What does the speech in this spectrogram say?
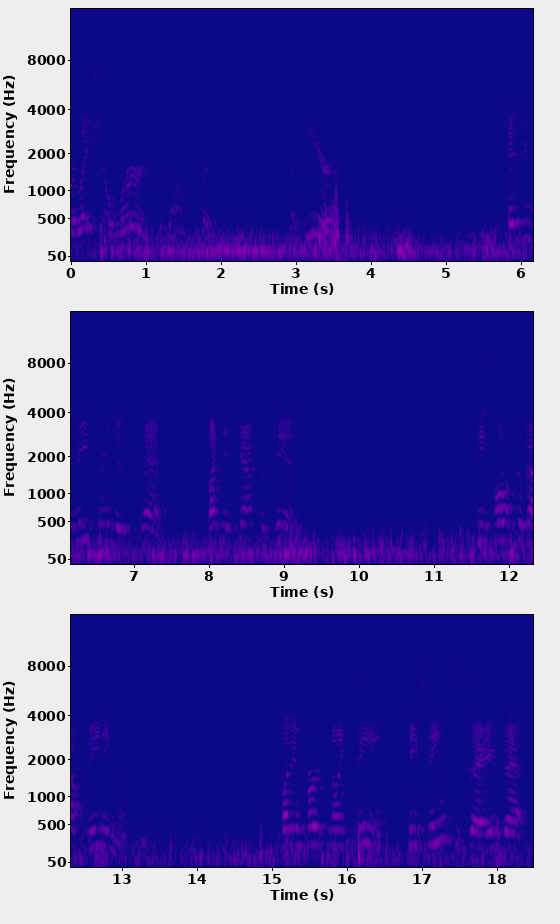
relational word for God. But but here, as you read through this text, like in chapter 10, he talks about meaninglessness. But in verse 19, he seems to say that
